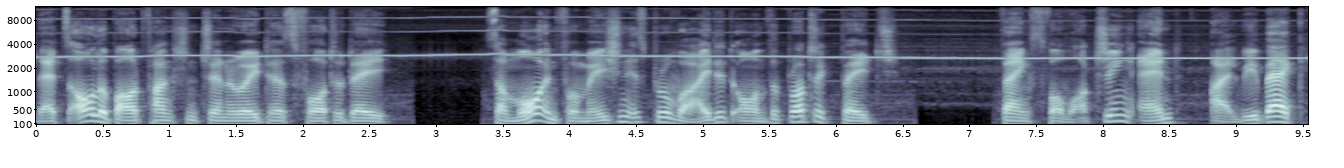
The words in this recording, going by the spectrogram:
That's all about function generators for today. Some more information is provided on the project page. Thanks for watching and I'll be back.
